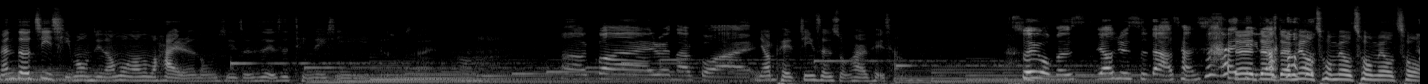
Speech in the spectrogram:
难得记起梦境，然后梦到那么害人的东西，真是也是挺内心阴影的。说实在的，啊，乖，瑞娜乖，你要赔精神损害赔偿。所以我们要去吃大餐，吃海底捞。对对对，没有错，没有错，没有错。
